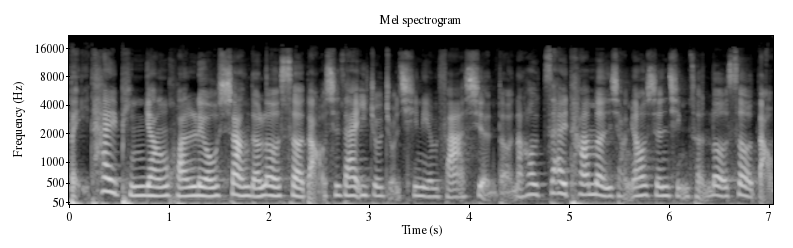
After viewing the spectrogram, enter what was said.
北太平洋环流上的垃圾岛是在一九九七年发现的。然后在他们想要申请成垃圾岛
